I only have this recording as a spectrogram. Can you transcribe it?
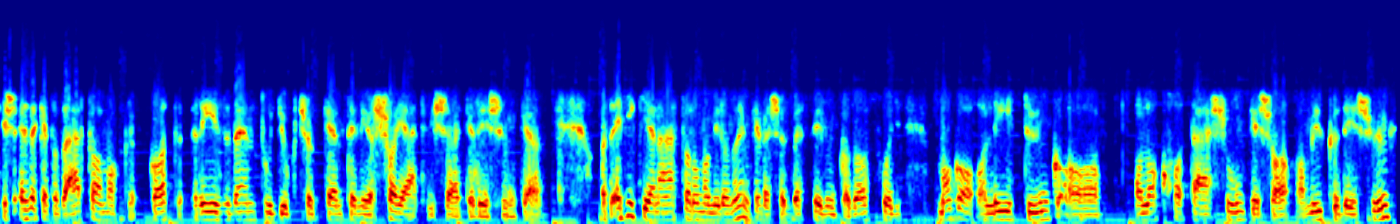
és ezeket az ártalmakat részben tudjuk csökkenteni a saját viselkedésünkkel. Az egyik ilyen ártalom, amiről nagyon keveset beszélünk, az az, hogy maga a létünk, a a lakhatásunk és a, a működésünk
